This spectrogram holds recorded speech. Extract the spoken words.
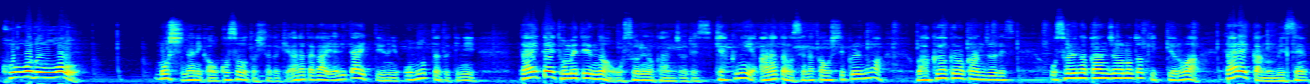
行動をもし何か起こそうとした時あなたがやりたいっていうふうに思った時に大体止めているのは恐れの感情です。逆にあなたの背中を押してくれるのはワクワクの感情です。恐れの感情の時っていうのは誰かの目線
